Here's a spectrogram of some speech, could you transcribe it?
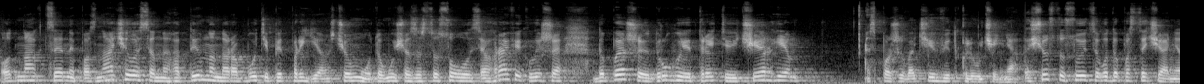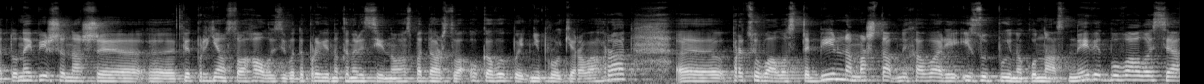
Однак це не позначилося негативно на роботі підприємств. Чому? Тому що застосовувався графік лише до першої, другої, третьої черги. Споживачів відключення. Що стосується водопостачання, то найбільше наше е, підприємство галузі водопровідно-каналізаційного господарства ОКВП Дніпро Кіровоград е, працювало стабільно. Масштабних аварій і зупинок у нас не відбувалося.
